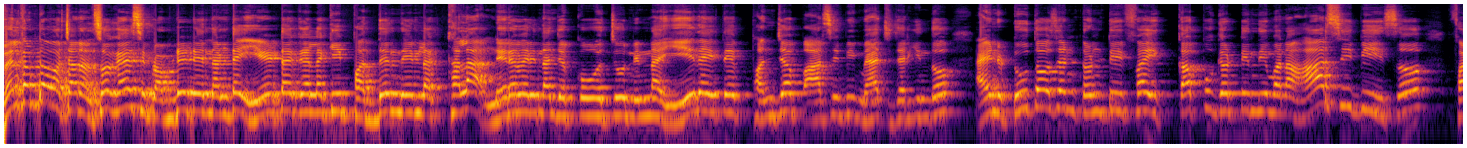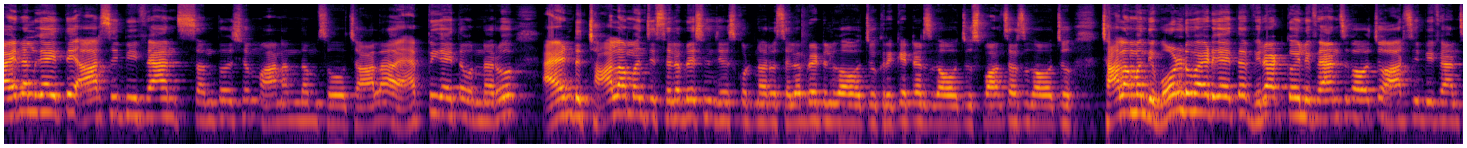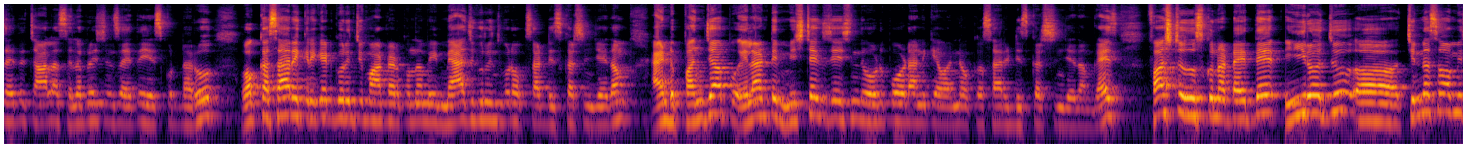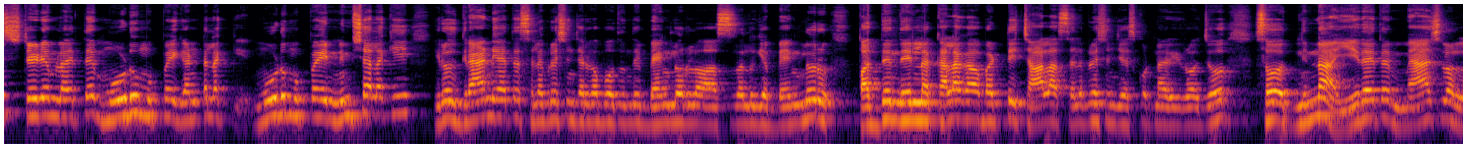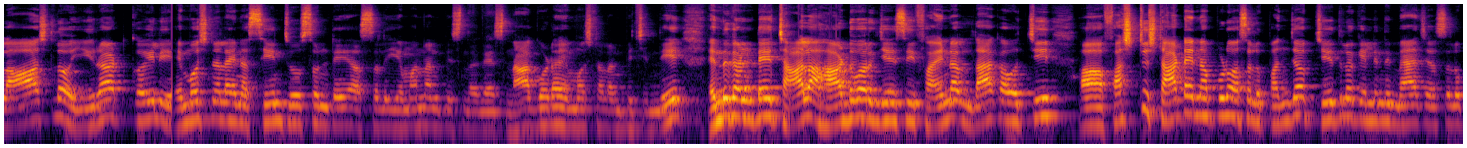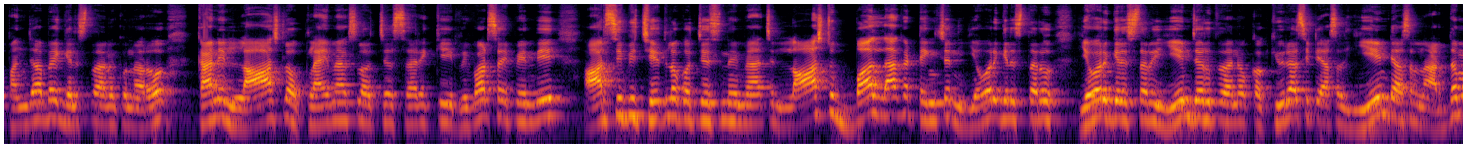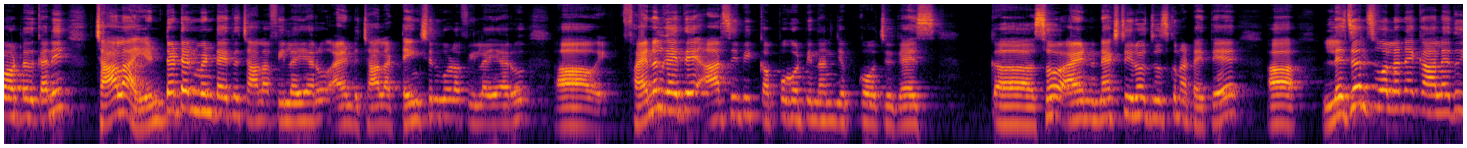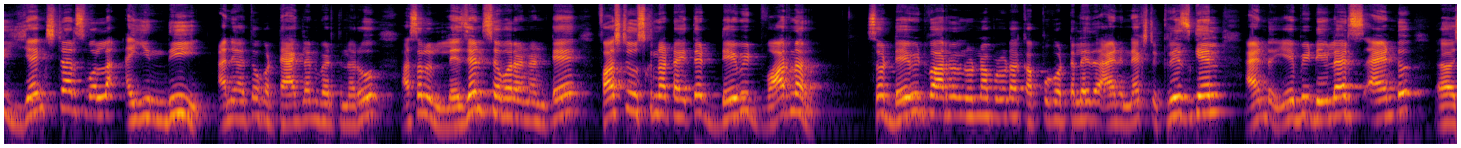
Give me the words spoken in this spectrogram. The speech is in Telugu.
Welcome to our channel so guys ఇప్పుడు అప్డేట్ ఏంటంటే ఏటగలకి పద్దెనిమిది ఏళ్ళ కళ నెరవేరిందని చెప్పుకోవచ్చు నిన్న ఏదైతే పంజాబ్ ఆర్సీబీ మ్యాచ్ జరిగిందో and two thousand twenty five cup కట్టింది మన ఆర్సీబీ సో ఫైనల్గా అయితే ఆర్సీబీ ఫ్యాన్స్ సంతోషం ఆనందం సో చాలా హ్యాపీగా అయితే ఉన్నారు అండ్ చాలా మంచి సెలబ్రేషన్ చేసుకుంటున్నారు సెలబ్రిటీలు కావచ్చు క్రికెటర్స్ కావచ్చు స్పాన్సర్స్ కావచ్చు చాలామంది వరల్డ్ వైడ్గా అయితే విరాట్ కోహ్లీ ఫ్యాన్స్ కావచ్చు ఆర్సీబీ ఫ్యాన్స్ అయితే చాలా సెలబ్రేషన్స్ అయితే చేసుకుంటున్నారు ఒక్కసారి క్రికెట్ గురించి మాట్లాడుకుందాం ఈ మ్యాచ్ గురించి కూడా ఒకసారి డిస్కషన్ చేద్దాం అండ్ పంజాబ్ ఎలాంటి మిస్టేక్స్ చేసింది ఓడిపోవడానికి అవన్నీ ఒక్కసారి డిస్కషన్ చేద్దాం గైస్ ఫస్ట్ చూసుకున్నట్టయితే ఈరోజు చిన్నస్వామి స్టేడియంలో అయితే మూడు ముప్పై గంటలకి మూడు ముప్పై నిమిషాలకి ఈరోజు గ్రాండ్గా అయితే సెలబ్రేషన్ జరగబోతుంది బెంగళూరులో అసలు ఇక బెంగళూరు పద్దెనిమిది ఏళ్ళ కళ కాబట్టి చాలా సెలబ్రేషన్ చేసుకుంటున్నారు ఈరోజు సో నిన్న ఏదైతే మ్యాచ్లో లాస్ట్లో విరాట్ కోహ్లీ ఎమోషనల్ అయిన సీన్ చూస్తుంటే అసలు ఏమన్నా అనిపిస్తుంది గైస్ నాకు కూడా ఎమోషనల్ అనిపించింది ఎందుకంటే చాలా హార్డ్ వర్క్ చేసి ఫైనల్ దాకా వచ్చి ఫస్ట్ స్టార్ట్ అయినప్పుడు అసలు పంజాబ్ చేతిలోకి వెళ్ళింది మ్యాచ్ అసలు పంజాబే గెలుస్తా అనుకున్నారు అనుకున్నారు కానీ లాస్ట్లో క్లైమాక్స్లో వచ్చేసరికి రివర్స్ అయిపోయింది ఆర్సీబీ చేతిలోకి వచ్చేసింది మ్యాచ్ లాస్ట్ బాల్ దాకా టెన్షన్ ఎవరు గెలుస్తారు ఎవరు గెలుస్తారు ఏం జరుగుతుంది అనే ఒక క్యూరియాసిటీ అసలు ఏంటి అసలు నా అర్థం అవట్లేదు కానీ చాలా ఎంటర్టైన్మెంట్ అయితే చాలా ఫీల్ అయ్యారు అండ్ చాలా టెన్షన్ కూడా ఫీల్ అయ్యారు ఫైనల్గా అయితే ఆర్సీబీ కప్పు కొట్టిందని చెప్పుకోవచ్చు గైస్ సో అండ్ నెక్స్ట్ ఈరోజు చూసుకున్నట్టయితే లెజెండ్స్ వల్లనే కాలేదు యంగ్స్టర్స్ వల్ల అయ్యింది అని అయితే ఒక లైన్ పెడుతున్నారు అసలు లెజెండ్స్ ఎవరనంటే ఫస్ట్ చూసుకున్నట్టయితే David Warner so David Warner ఉన్నప్పుడు కూడా కప్పు కొట్టలేదు and next Chris Gayle and AB de Villiers and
